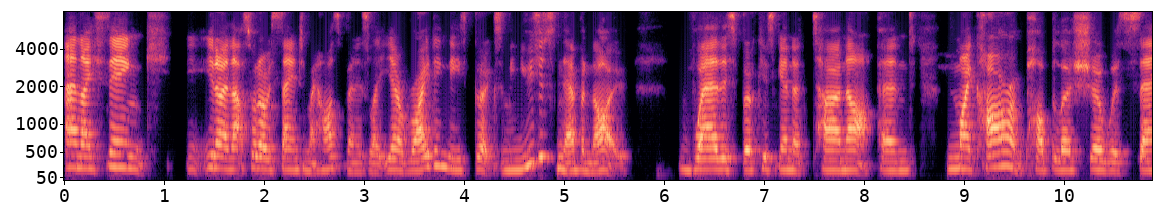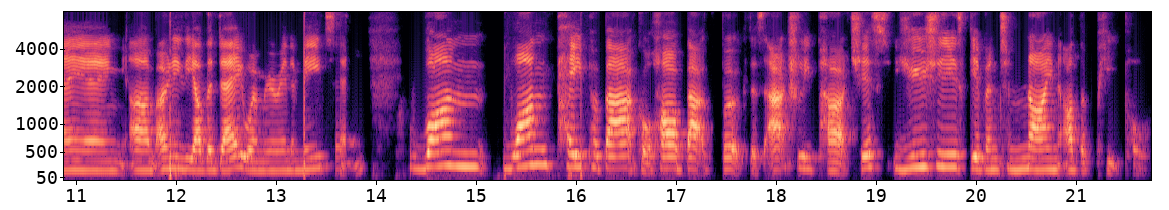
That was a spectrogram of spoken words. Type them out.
And i think you know and that's what i was saying to my husband is like yeah writing these books i mean you just never know where this book is going to turn up. And my current publisher was saying um, only the other day when we were in a meeting one one paperback or hardback book that's actually purchased usually is given to nine other people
